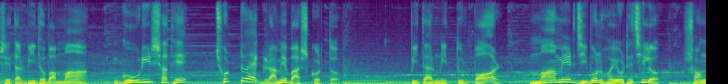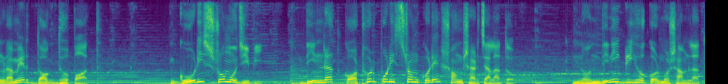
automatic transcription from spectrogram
সে তার বিধবা মা গৌরীর সাথে ছোট্ট এক গ্রামে বাস করত। পিতার মৃত্যুর পর মা মেয়ের জীবন হয়ে উঠেছিল সংগ্রামের দগ্ধ পথ। গৌরী শ্রমজীবী, দিনরাত কঠোর পরিশ্রম করে সংসার চালাত, নন্দিনী গৃহকর্ম সামলাত।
